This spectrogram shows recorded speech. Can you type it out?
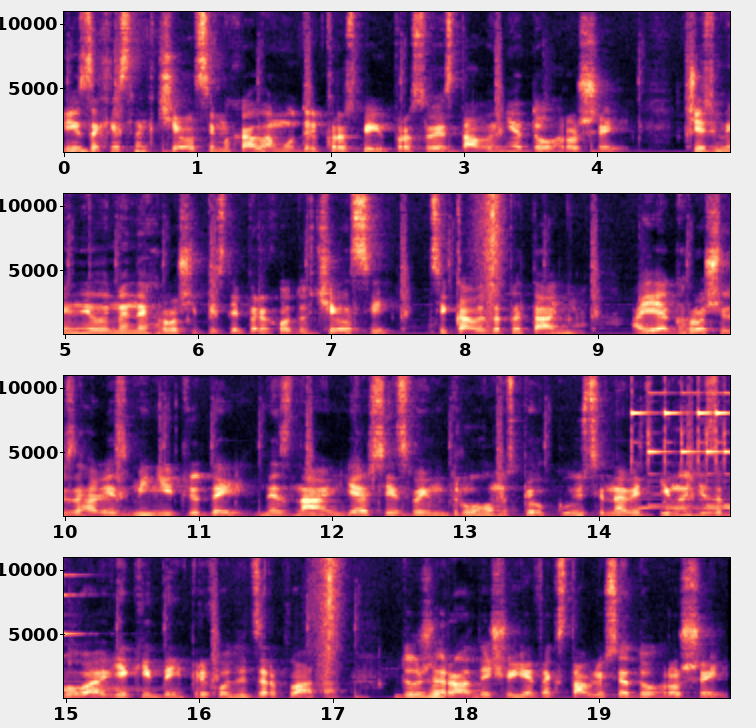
Півзахисник Челсі Михайло Мудрик розповів про своє ставлення до грошей. Чи змінили мене гроші після переходу в Челсі? Цікаве запитання. А як гроші взагалі змінюють людей? Не знаю. Я ж зі своїм другом спілкуюся, навіть іноді забуваю, в який день приходить зарплата. Дуже радий, що я так ставлюся до грошей.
